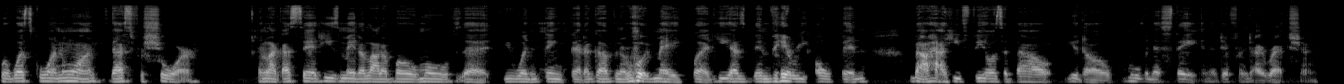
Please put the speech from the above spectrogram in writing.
with what's going on, that's for sure. And like I said, he's made a lot of bold moves that you wouldn't think that a governor would make, but he has been very open about how he feels about, you know, moving the state in a different direction.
